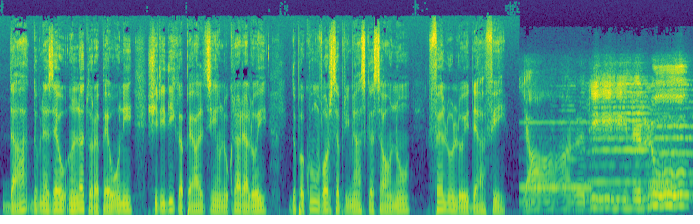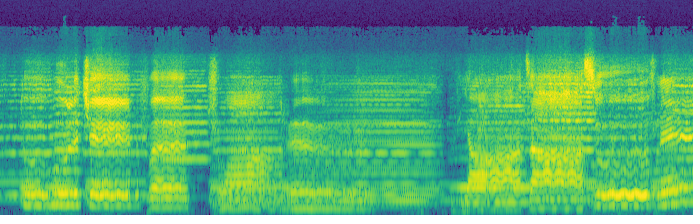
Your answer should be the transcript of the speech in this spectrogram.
Da, Dumnezeu înlătură pe unii și ridică pe alții în lucrarea lui, după cum vor să primească sau nu felul lui de a fi. Iar din lume faptul ce fășoară. Viața sufletului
